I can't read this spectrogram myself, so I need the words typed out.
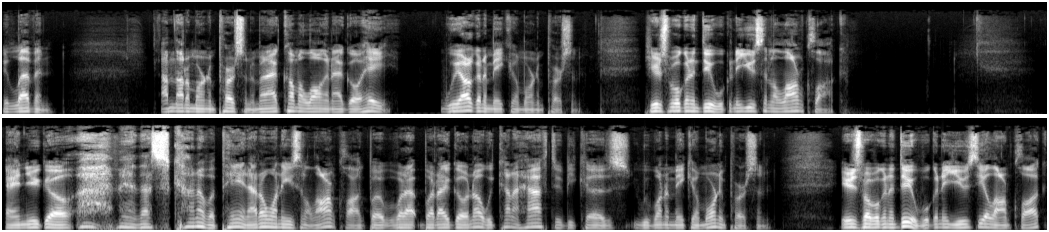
11. I'm not a morning person. Mean, I come along and I go, hey, we are going to make you a morning person. Here's what we're going to do we're going to use an alarm clock and you go, ah, man, that's kind of a pain. I don't want to use an alarm clock, but what I, but I go, no, we kind of have to because we want to make you a morning person. Here's what we're going to do we're going to use the alarm clock.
